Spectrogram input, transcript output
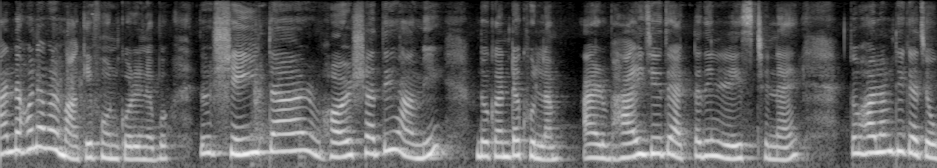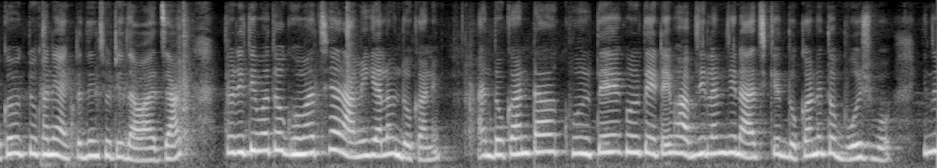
আর না হলে আমার মাকে ফোন করে নেব। তো সেইটার ভরসাতেই আমি দোকানটা খুললাম। আর ভাই যেহেতু একটা দিন রেস্ট নেয় তো ভাবলাম, ঠিক আছে, ওকেও একটুখানি একটা দিন ছুটি দেওয়া যাক। তো রীতিমতো ঘুমাচ্ছে আর আমি গেলাম দোকানে। আর দোকানটা খুলতে খুলতে এটাই ভাবছিলাম যে না, আজকে দোকানে তো বসবো। কিন্তু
